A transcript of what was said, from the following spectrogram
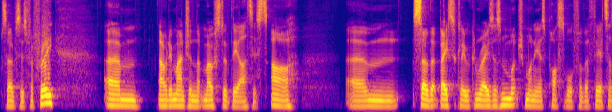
services for free. Um, I would imagine that most of the artists are, um, so that basically we can raise as much money as possible for the theatre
